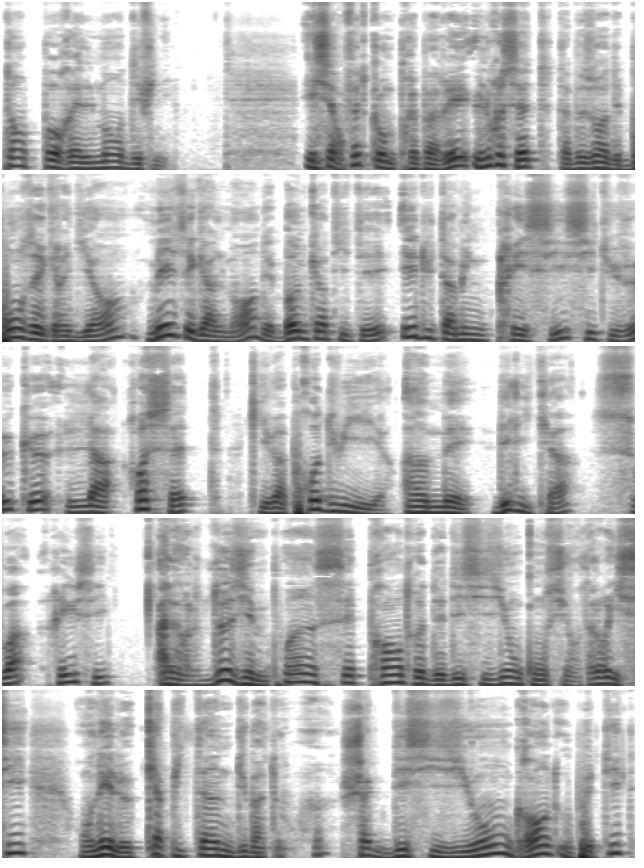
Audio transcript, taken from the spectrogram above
temporellement défini. Et c'est en fait comme préparer une recette. Tu as besoin des bons ingrédients, mais également des bonnes quantités et du timing précis si tu veux que la recette va produire un mets délicat soit réussie. Alors le deuxième point, c'est prendre des décisions conscientes. Alors ici, on est le capitaine du bateau. Hein. Chaque décision, grande ou petite,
